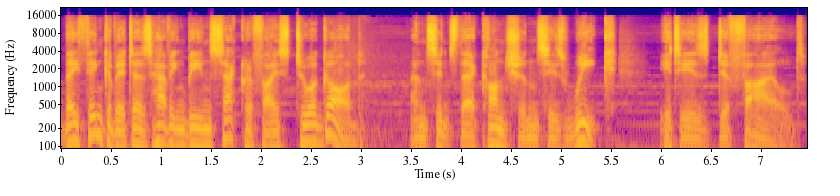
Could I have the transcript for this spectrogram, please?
they think of it as having been sacrificed to a god. And since their conscience is weak, it is defiled.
